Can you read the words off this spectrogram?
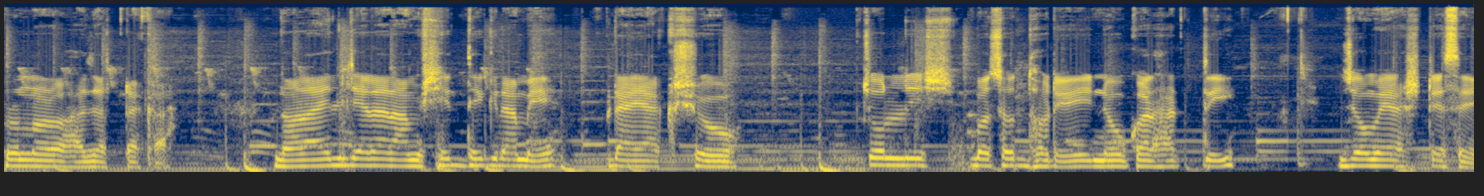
পনেরো হাজার টাকা। নড়াইল জেলার রামসিদ্ধি গ্রামে প্রায় একশো চল্লিশ বছর ধরে এই নৌকার হাটটি জমে আসতেছে।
